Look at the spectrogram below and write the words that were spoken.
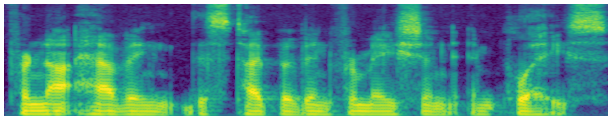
for not having this type of information in place.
